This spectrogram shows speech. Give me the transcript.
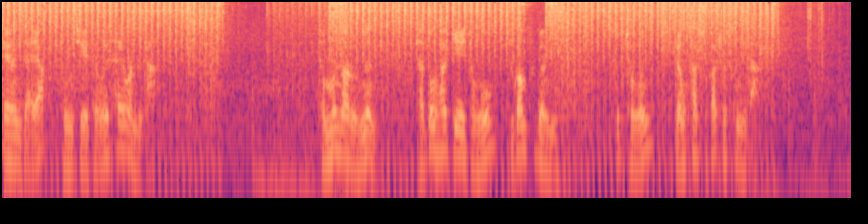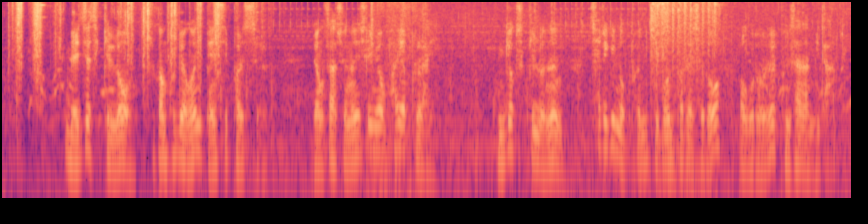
해연자약, 동지회 등을 사용합니다. 전문화로는 자동화기의 경우 기관포병이, 소총은 명사수가 좋습니다. 매즈 스킬로 기관포병은 벤시펄스, 명사수는 실명 파이어플라이, 공격 스킬로는 체력이 높은 기본 터렛으로 어그로를 분산합니다.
